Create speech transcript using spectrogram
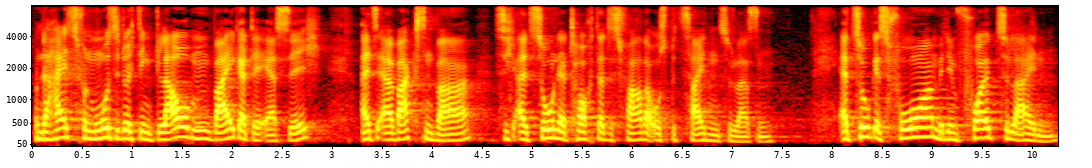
Und da heißt von Mose, durch den Glauben weigerte er sich, als er erwachsen war, sich als Sohn der Tochter des Pharaos bezeichnen zu lassen. Er zog es vor, mit dem Volk zu leiden,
